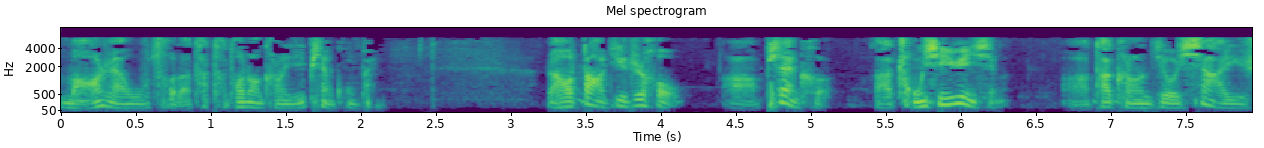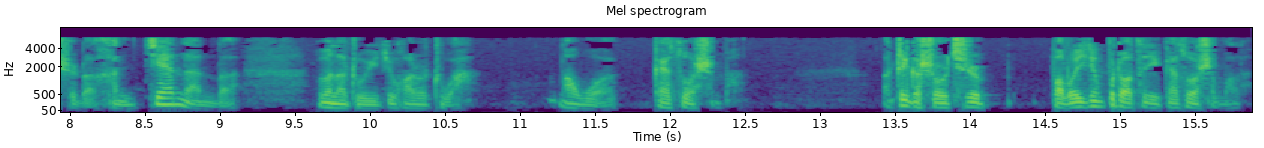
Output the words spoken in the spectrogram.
茫然无措的，他头脑可能一片空白。然后宕机之后啊，片刻啊，重新运行啊，他可能就下意识的、很艰难的问了主一句话：“说主啊，那我该做什么？”这个时候，其实保罗已经不知道自己该做什么了。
